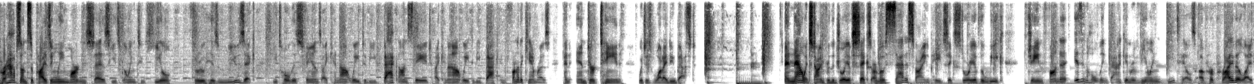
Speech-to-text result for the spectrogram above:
perhaps unsurprisingly, Martin says he's going to heal through his music. He told his fans, I cannot wait to be back on stage. I cannot wait to be back in front of the cameras and entertain, which is what I do best. And now it's time for the Joy of Six, our most satisfying page six story of the week. Jane Fonda isn't holding back in revealing details of her private life.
